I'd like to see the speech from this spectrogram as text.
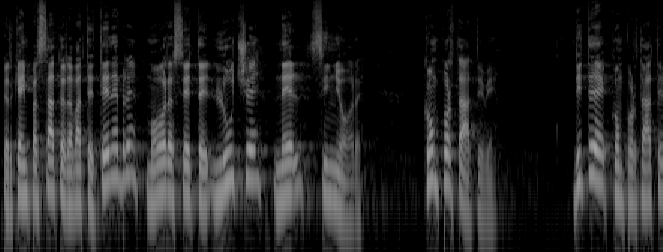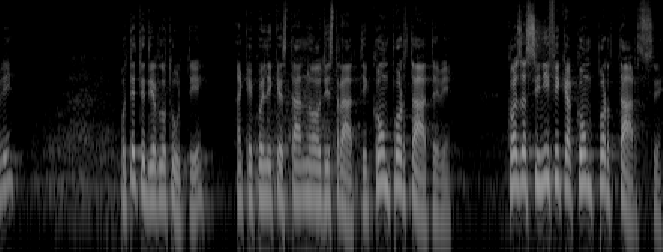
perché in passato eravate tenebre, ma ora siete luce nel Signore. comportatevi. Dite comportatevi. Potete dirlo tutti? Anche quelli che stanno distratti? Comportatevi. Cosa significa comportarsi?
